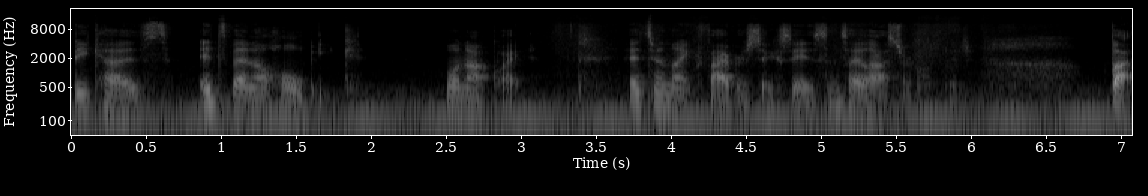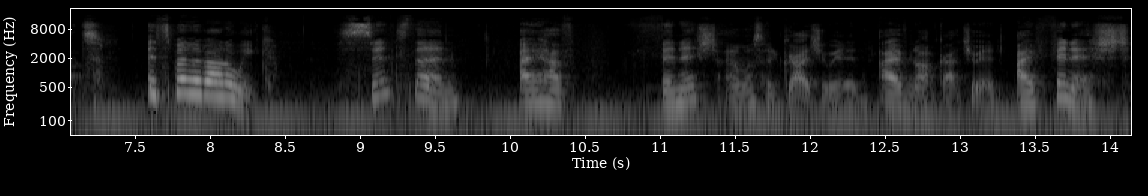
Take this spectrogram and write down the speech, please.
because it's been a whole week. Well, not quite. It's been like five or six days since I last recorded. But it's been about a week. Since then, I have finished, I almost said graduated. I have not graduated. I finished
